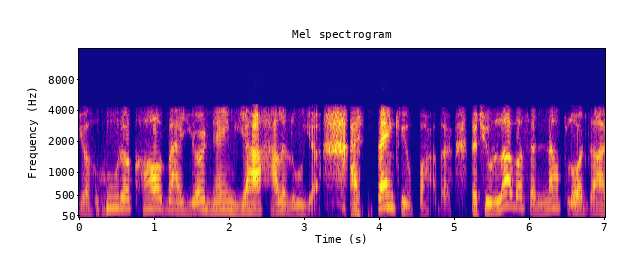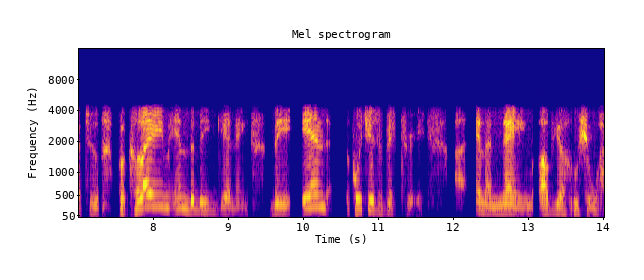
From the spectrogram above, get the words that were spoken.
Yehuda, called by your name, Yah, hallelujah. I thank you, Father, that you love us enough, Lord God, to proclaim in the beginning the end, which is victory, uh, in the name of Yahushua.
